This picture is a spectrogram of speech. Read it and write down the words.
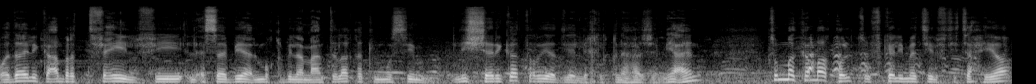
وذلك عبر التفعيل في الأسابيع المقبلة مع انطلاقة الموسم للشركات الرياضية اللي خلقناها جميعا. ثم كما قلت وفي كلمتي الافتتاحية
